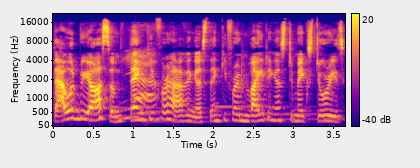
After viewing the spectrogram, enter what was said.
That would be awesome. Thank you for having us. Thank you for inviting us to make stories.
